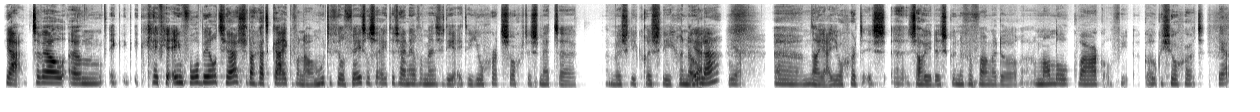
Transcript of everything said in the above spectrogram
Ja, terwijl ehm, ik, ik, geef je één voorbeeldje. Als je dan gaat kijken van nou, we moeten veel vezels eten. Er zijn heel veel mensen die eten yoghurt 's ochtends met eh muesli, krusli, granola. Ja. Ehm, nou ja, yoghurt is, eh, zou je dus kunnen vervangen door amandelkwark of kokosyoghurt. Ja.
